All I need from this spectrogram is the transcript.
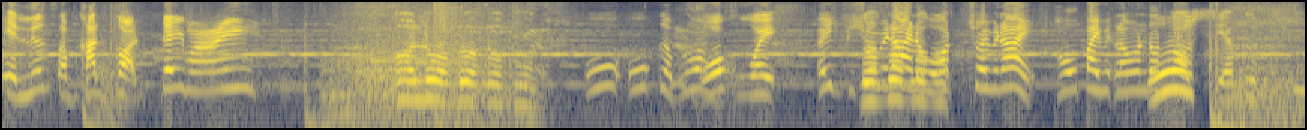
เห็นเรื่องสำคัญก่อนได้ไหมโอ้ลวกลวกลวกลวกอู้อู้เกือบล่วงโอ้คุยเอ้ยช่วยไม่ได้ลนะงๆๆโวตช่วยไม่ได้เขาไปแล้วมันโดนโอ้ตกเสียพื้นที่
